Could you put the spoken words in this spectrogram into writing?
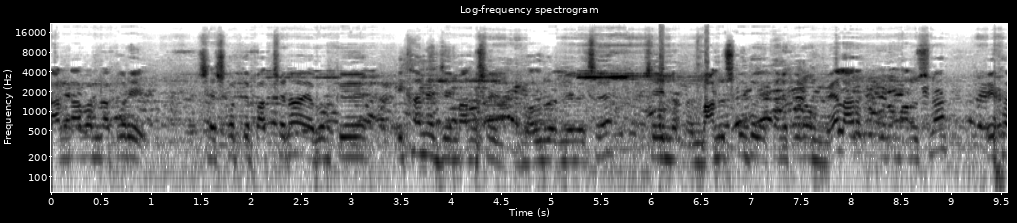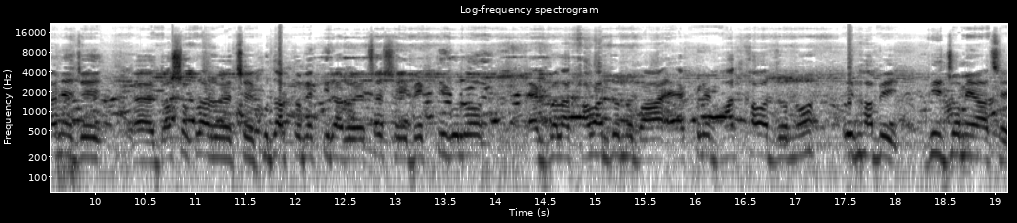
রান্না বান্না করে শেষ করতে পারছে না এবং কি এখানে যে মানুষের ঢল নেমেছে, সেই মানুষ কিন্তু এখানে কোনো মেলার কোনো মানুষ না। এখানে যে দর্শকরা রয়েছে, ক্ষুধার্ত ব্যক্তিরা রয়েছে, সেই ব্যক্তিগুলো একবেলা খাওয়ার জন্য বা এক প্লেট ভাত খাওয়ার জন্য এইভাবে ভিড় জমে আছে।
